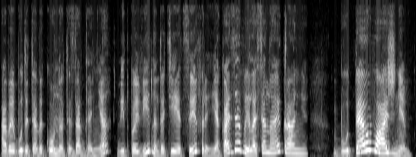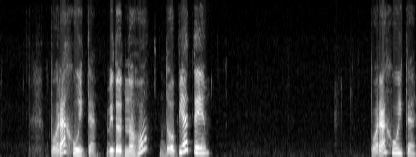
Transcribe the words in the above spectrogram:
а ви будете виконувати завдання відповідно до тієї цифри, яка з'явилася на екрані. Будьте уважні. Порахуйте від 1 до 5. Порахуйте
